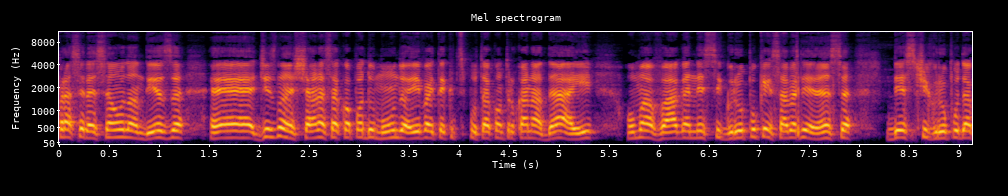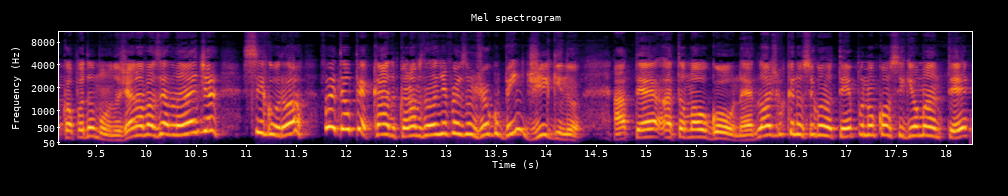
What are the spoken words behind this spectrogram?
para a seleção holandesa é, deslanchar nessa Copa do Mundo aí, vai ter que disputar contra o Canadá aí uma vaga nesse grupo, quem sabe a liderança deste grupo da Copa do Mundo. Já a Nova Zelândia segurou, foi até um pecado, porque a Nova Zelândia fez um jogo bem digno até a tomar o gol, né? Lógico que no segundo tempo não conseguiu manter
